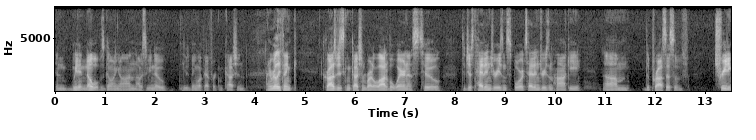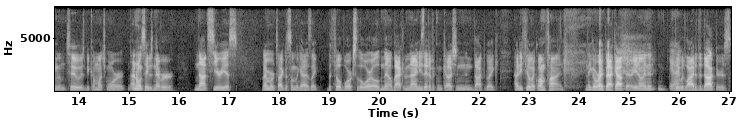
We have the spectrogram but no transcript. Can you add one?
and we didn't know what was going on. Obviously, we knew he was being looked at for concussion. I really think Crosby's concussion brought a lot of awareness too to just head injuries in sports, head injuries in hockey. Um, the process of treating them too has become much more. I don't want to say it was never not serious. But I remember talking to some of the guys like the Phil Bourques of the world. And, you know, back in the '90s, they'd have a concussion, and the doctor would be like, "How do you feel?" I'm like, "Well, I'm fine." And they go right back out there, you know. And it, Yeah. they would lie to the doctors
